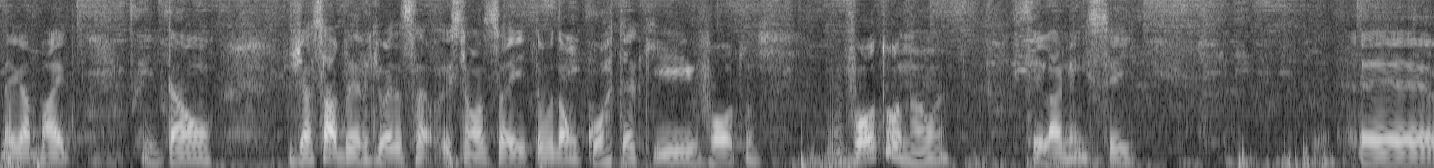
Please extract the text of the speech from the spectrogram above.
megabytes. Então, já sabendo que vai dar esse negócio aí, então vou dar um corte aqui e volto. Volto ou não, né? Sei lá, nem sei. É,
